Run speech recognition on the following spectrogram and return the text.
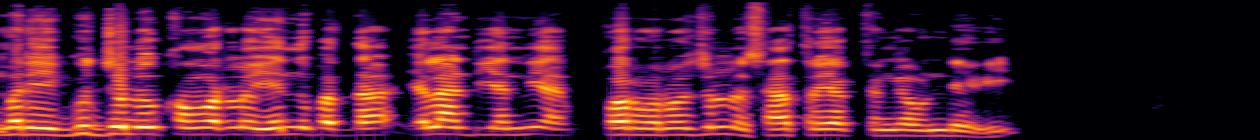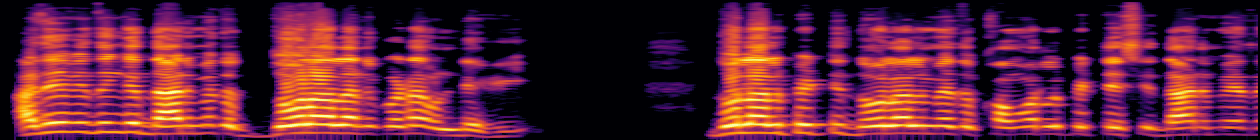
మరి గుజ్జులు కొమరలు ఎన్నుపద్ద ఇలాంటివన్నీ పూర్వ రోజుల్లో శాస్త్రయుక్తంగా ఉండేవి. అదేవిధంగా దాని మీద దూలాలని కూడా ఉండేవి. దూలాలు పెట్టి దూలాల మీద కొమ్మర్లు పెట్టేసి దాని మీద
